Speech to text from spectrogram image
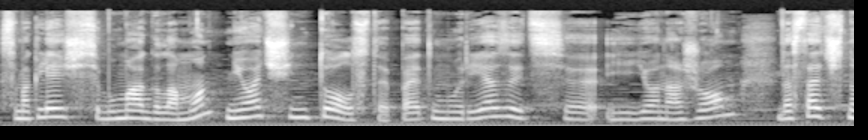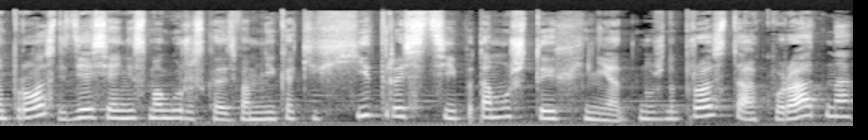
Самоклеющаяся бумага Ламонт не очень толстая, поэтому резать э, ее ножом достаточно просто. Здесь я не смогу рассказать вам никаких хитростей, потому что их нет. Нужно просто аккуратно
